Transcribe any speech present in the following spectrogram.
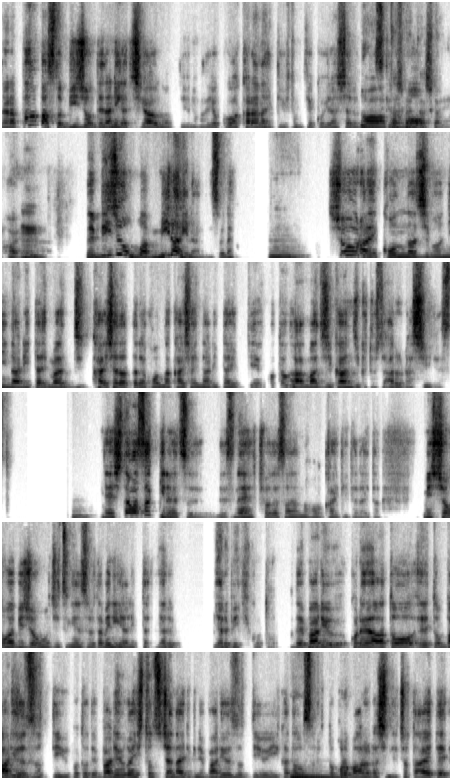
から、パーパスとビジョンって何が違うのっていうのがよくわからないっていう人も結構いらっしゃるんですけども、確かに確かに。はい。うん。で、ビジョンは未来なんですよね。うん。将来こんな自分になりたい。まあ、じ会社だったらこんな会社になりたいっていうことが、まあ、時間軸としてあるらしいですと。うんで、下はさっきのやつですね。長田さんの方書いていただいた。ミッションはビジョンを実現するためにやりたやる、やるべきこと。で、バリュー、これはあと、えっ、と、 values っていうことで、バリューが一つじゃないときには values っていう言い方をするところもあるらしいんで、ちょっとあえて、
